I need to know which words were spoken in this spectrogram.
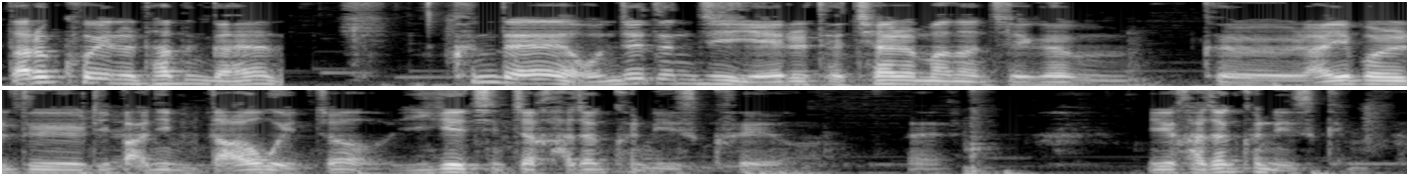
다른 코인을 타든가 돼. 근데 언제든지 얘를 대체할 만한 지금 그 라이벌들이 많이 나오고 있죠. 이게 진짜 가장 큰 리스크예요. 네. 이게 가장 큰 리스크입니다.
